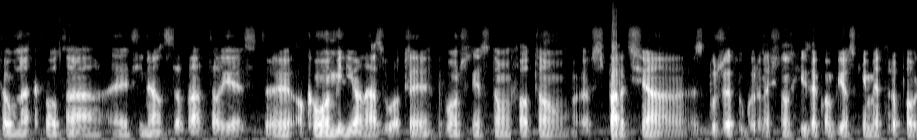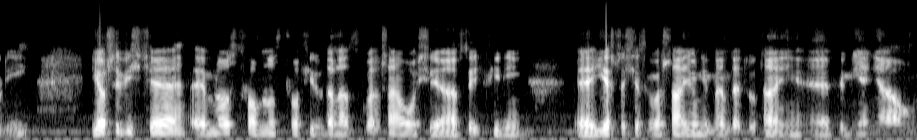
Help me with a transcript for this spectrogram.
pełna kwota e, finansowa to jest e, około miliona złotych. Włącznie z tą kwotą wsparcia z budżetu Górnośląskiej Zagłębiowskiej Metropolii. I oczywiście e, mnóstwo, mnóstwo firm do nas zgłaszało się, a w tej chwili e, jeszcze się zgłaszają. Nie będę tutaj e, wymieniał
